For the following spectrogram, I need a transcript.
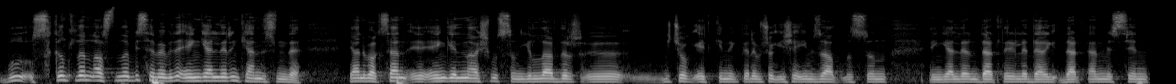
bu sıkıntıların aslında bir sebebi de engellerin kendisinde. Yani bak sen e, engelini aşmışsın, yıllardır e, birçok etkinliklere, birçok işe imza atmışsın, engellerin dertleriyle der- dertlenmişsin.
